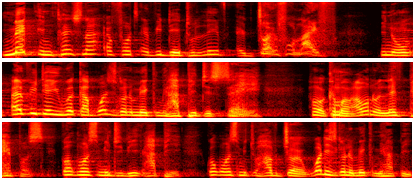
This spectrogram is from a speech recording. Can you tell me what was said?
Make intentional efforts every day to live a joyful life. You know, every day you wake up, what is going to make me happy to say? Oh, come on, I want to live purpose. God wants me to be happy. God wants me to have joy. What is going to make me happy?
